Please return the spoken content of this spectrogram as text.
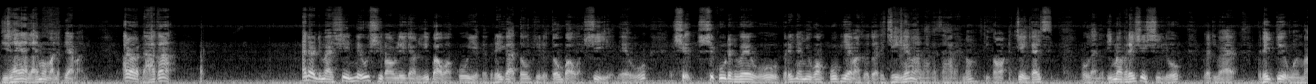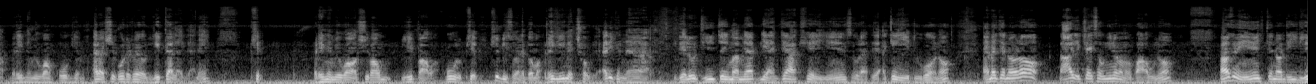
ဒီဇိုင်းက line ပေါ်မှာလည်းပြန်ပါပြီအဲ့တော့ဒါက အဲ့တော့ဒီမှာရှေ့နှစ်ဦးရှေ့ပေါင်း၄ကြောင့်၄ပါဝါ9ရယ်ပဲဗရိတ်က3ဖြစ်လို့3ပါဝါ8ရယ်ပဲကိုရှစ်ရှစ်ကိုတစ်တွဲကိုဗရိတ်နှစ်မျိုးပေါင်း9ဖြစ်ရမှာဆိုတော့ဒီချိန်ထဲမှာလာကစားတယ်နော်ဒီကောင်အချိန်တိုင်းပုံစံဒီမှာဗရိတ်8ရှိလို့ဒီမှာဗရိတ်1ဝင်မှာဗရိတ်နှစ်မျိုးပေါင်း9ဖြစ်မှာအဲ့တော့ရှစ်ကိုတစ်တွဲကို၄ကတ်လိုက်တာ ਨੇ ဖြစ်ဗရိတ်နှစ်မျိုးပေါင်းရှေ့ပေါင်း၄ပါဝါ9လို့ဖြစ်ဖြစ်ပြီဆိုရင်တော့ဗရိတ်လေးနဲ့ချုပ်တယ်အဲ့ဒီခဏကဒီကလို့ဒီချိန်မှာများပြန်ကြခဲ့ရင်ဆိုတာတဲ့အချိန်ရည်တူပေါ့နော်ဒါပေမဲ့ကျွန်တော်တော့ဒါကြီးအချိန်ဆုံးကြီးတော့မပါဘူးနော်ဘာလို့ဆိုရင်ကျွန်တော်ဒီ၄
